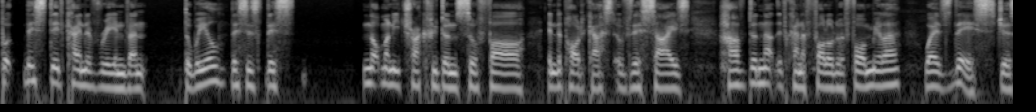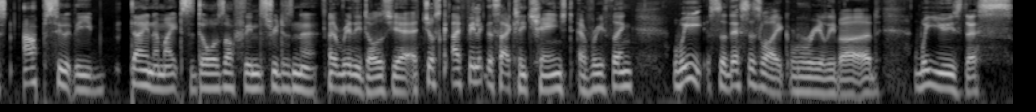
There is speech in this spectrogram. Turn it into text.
but this did kind of reinvent the wheel. This is this not many tracks we've done so far in the podcast of this size have done that. They've kind of followed a formula, whereas this just absolutely dynamites the doors off the industry, doesn't it? It really does, yeah. It just I feel like this actually changed everything. We so this is like really bad. We use this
